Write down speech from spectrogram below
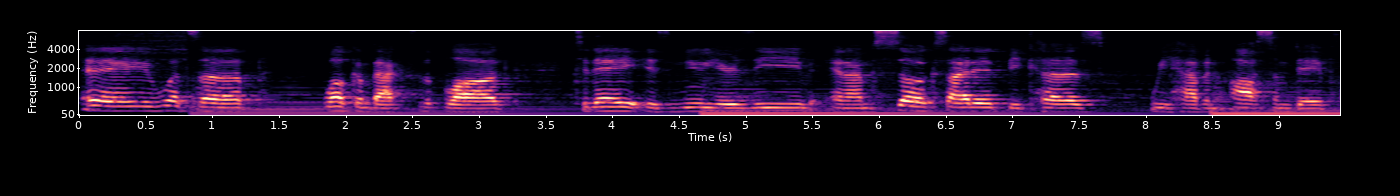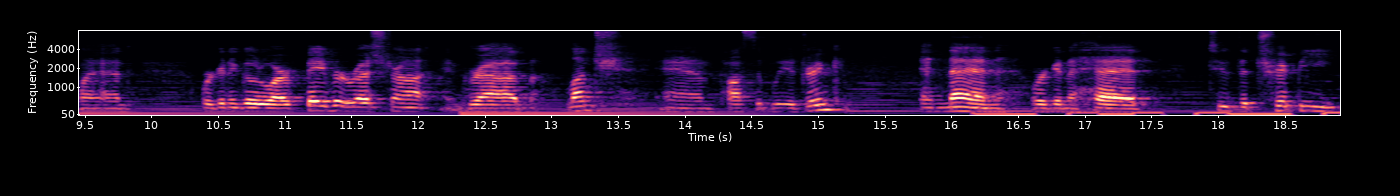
Hey, what's up? Welcome back to the vlog. Today is New Year's Eve and I'm so excited because we have an awesome day planned. We're gonna go to our favorite restaurant and grab lunch and possibly a drink. And then we're gonna head to the trippy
